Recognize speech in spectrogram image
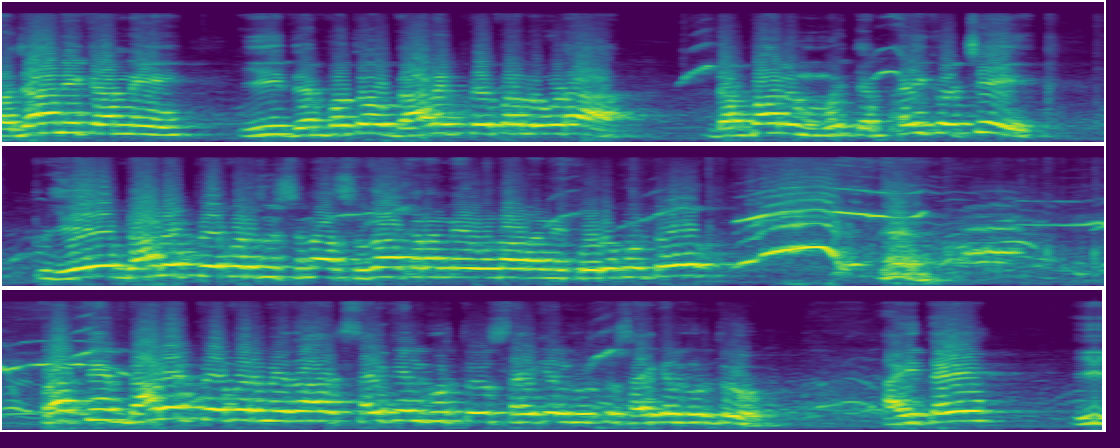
ప్రజానీకాన్ని ఈ దెబ్బతో బ్యాలెట్ పేపర్లు కూడా డబ్బాలు పైకి వచ్చి ఏ బ్యాలెట్ పేపర్ చూసినా సుధాకర్ అనే ఉండాలని కోరుకుంటూ ప్రతి బ్యాలెట్ పేపర్ మీద సైకిల్ గుర్తు సైకిల్ గుర్తు సైకిల్ గుర్తు. అయితే ఈ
